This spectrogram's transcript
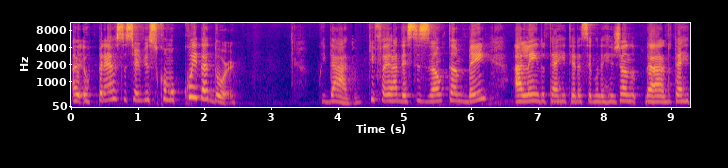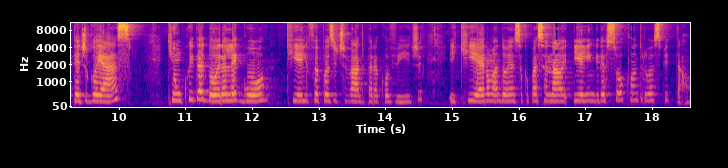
Ah, eu presto serviço como cuidador. Cuidado, que foi a decisão também além do TRT da segunda região, da, do TRT de Goiás, que um cuidador alegou que ele foi positivado para a Covid e que era uma doença ocupacional e ele ingressou contra o hospital.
